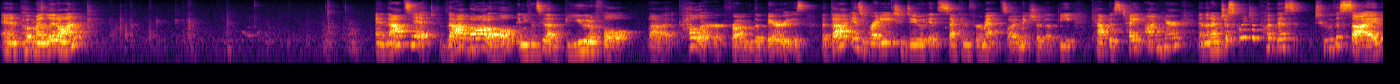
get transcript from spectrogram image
and put my lid on And that's it. That bottle, and you can see that beautiful uh, color from the berries, but that is ready to do its second ferment. So I make sure that the cap is tight on here, and then I'm just going to put this to the side,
